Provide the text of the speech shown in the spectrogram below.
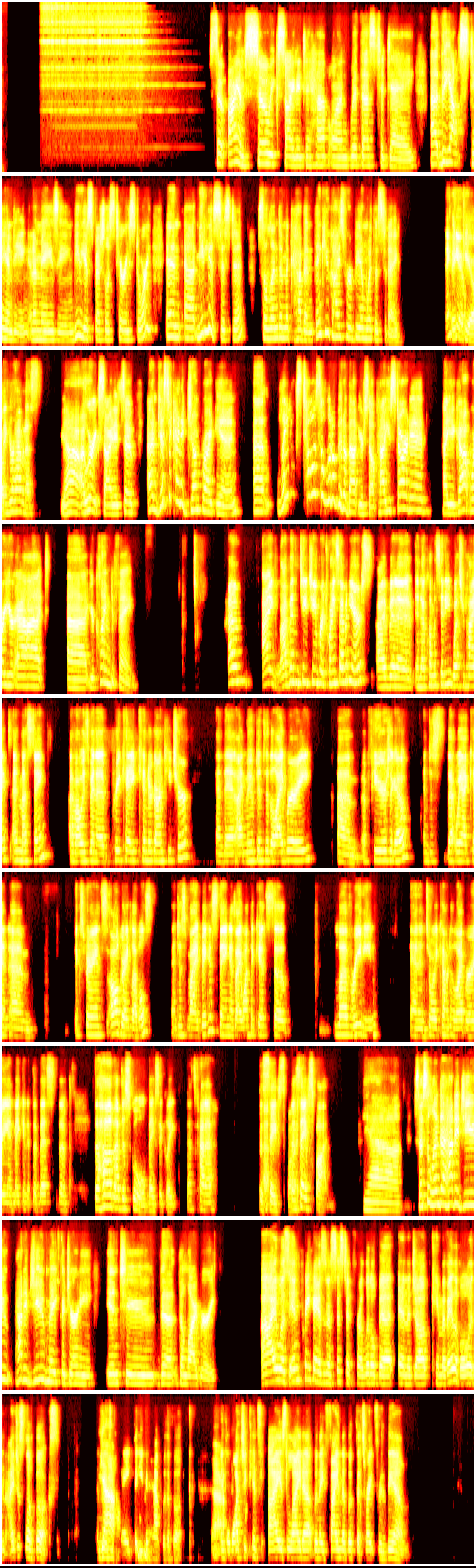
So I am so excited to have on with us today uh, the outstanding and amazing media specialist Terry Story and uh, media assistant Celinda McCubbin. Thank you guys for being with us today. Thank, Thank you. you. Thank you for having us. Yeah, we're excited. So um, just to kind of jump right in, uh, ladies, tell us a little bit about yourself, how you started, how you got where you're at, uh, your claim to fame. Um, I I've been teaching for 27 years. I've been a, in Oklahoma City, Western Heights, and Mustang. I've always been a pre-K kindergarten teacher, and then I moved into the library um, a few years ago, and just that way I can um, experience all grade levels. And just my biggest thing is I want the kids to love reading and enjoy coming to the library and making it the best the the hub of the school. Basically, that's kind of The Uh, safe spot. the safe spot. Yeah. So Celinda, how did you how did you make the journey into the the library? I was in pre-K as an assistant for a little bit, and the job came available, and I just love books. And Yeah. that you can have with a book, Uh, and to watch a kid's eyes light up when they find the book that's right for them.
